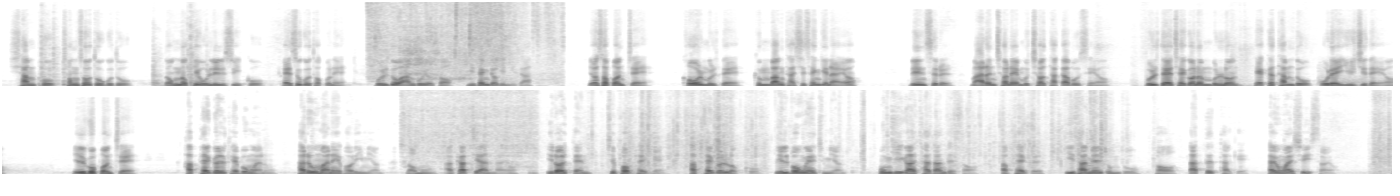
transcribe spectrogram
샴푸, 청소 도구도 넉넉히 올릴 수 있고 배수구 덕분에 물도 안 고여서 위생적입니다. 여섯 번째, 거울 물 때 금방 다시 생기나요? 린스를 마른 천에 묻혀 닦아보세요. 물때 제거는 물론 깨끗함도 오래 유지돼요. 일곱 번째, 핫팩을 개봉한 후 하루 만에 버리면 너무 아깝지 않나요? 이럴 땐 지퍼팩에 핫팩을 넣고 밀봉해 주면 공기가 차단돼서 핫팩을 2, 3일 정도 더 따뜻하게 사용할 수 있어요.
